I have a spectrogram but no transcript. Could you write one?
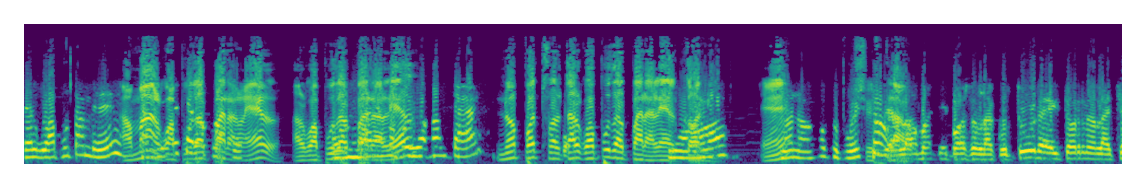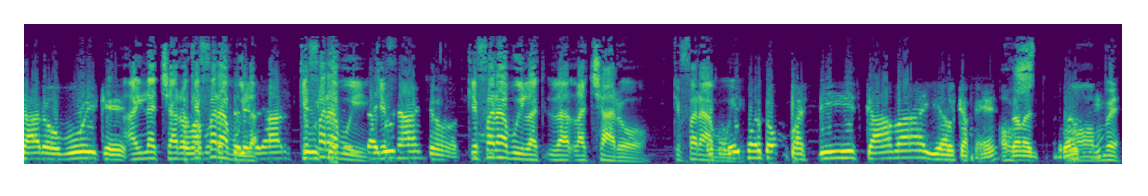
El guapo també. Home, el guapo del paral·lel. El guapo del Home, paral·lel. No podia faltar. No pot faltar el guapo del paral·lel, No. Toni. Eh? No, no, por supuesto. Sí, l'home que posa la cultura i torna la Charo avui, que... Ai, la Charo, què farà avui? La, què farà avui? Què, 71 años. què farà avui la, la, la Charo? Què farà Avui avui? porta un pastís, cava i el cafè. de Host, l'entrada. hombre,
